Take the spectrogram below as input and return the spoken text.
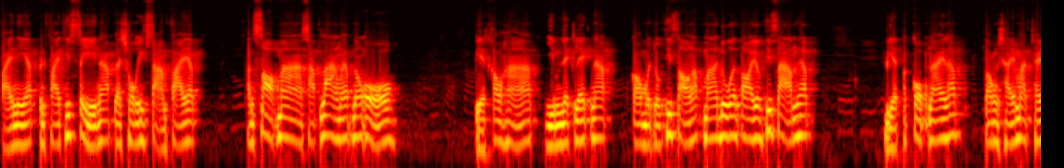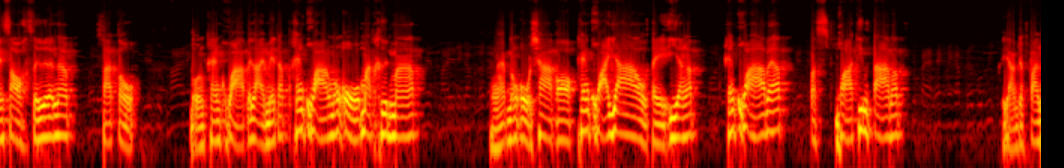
ไฟนี้ครับเป็นไฟที่ 4 นะครับ และชกอีก 3 ไฟครับฟันศอกมาสับล่างไหมครับน้องโอเบียดเข้าหาครับยิ้มเล็กๆนะครับก่อนหมดยกที่ 2 ครับมาดูกันต่อยกที่3นะครับ เบียดประกบในครับ ต้องใช้หมัดใช้ศอกซื้อแล้วนะครับซาโตะ โดนแข้งขวาไปหลายเม็ดครับแข้งขวาของน้องโอหมัดคืนมาครับนะครับน้องโอชากออกแข้งขวายาวเตะเอียงครับ แข้งขวาไปครับปัดขวาทิ่มตามครับ พยายามจะฟัน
